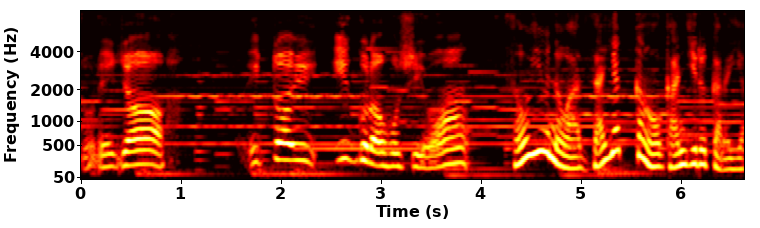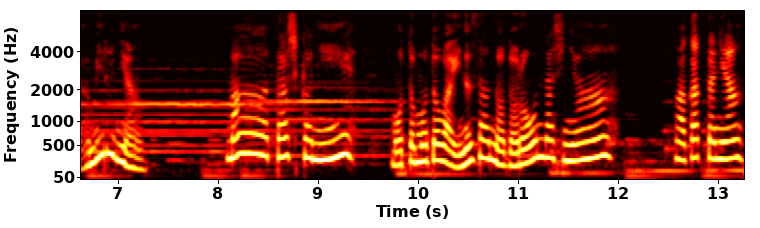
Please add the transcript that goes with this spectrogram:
それじゃあ一体いくら欲しいわそういうのは罪悪感を感じるからやめるにゃんまあ確かにもともとは犬さんのドローンだしにゃんわかったにゃん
